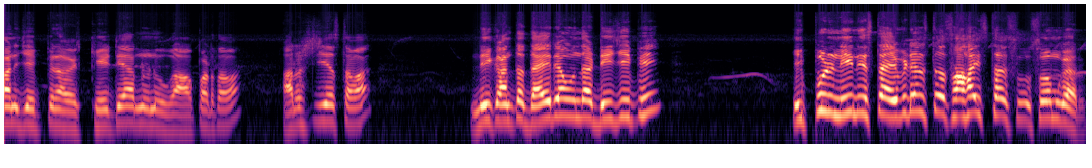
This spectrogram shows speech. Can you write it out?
అని చెప్పిన కేటీఆర్ను నువ్వు కాపాడతావా? అరెస్ట్ చేస్తావా? నీకు అంత ధైర్యం ఉందా డీజీపీ? ఇప్పుడు నేను ఇస్తా ఎవిడెన్స్తో సహా ఇస్తా సో- సోమ్ గారు.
